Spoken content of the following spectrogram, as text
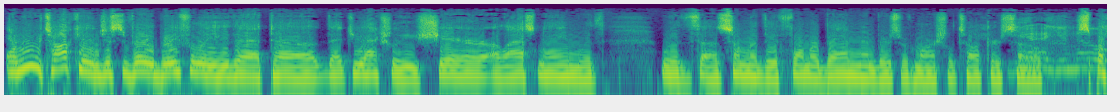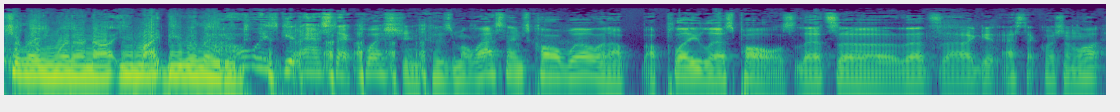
And we were talking just very briefly that uh, that you actually share a last name with with uh, some of the former band members of Marshall Tucker. So Yeah, you know- speculating whether or not you might be related. I always get asked that question because my last name's Caldwell and I, I play Les Pauls. That's uh that's I get asked that question a lot,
